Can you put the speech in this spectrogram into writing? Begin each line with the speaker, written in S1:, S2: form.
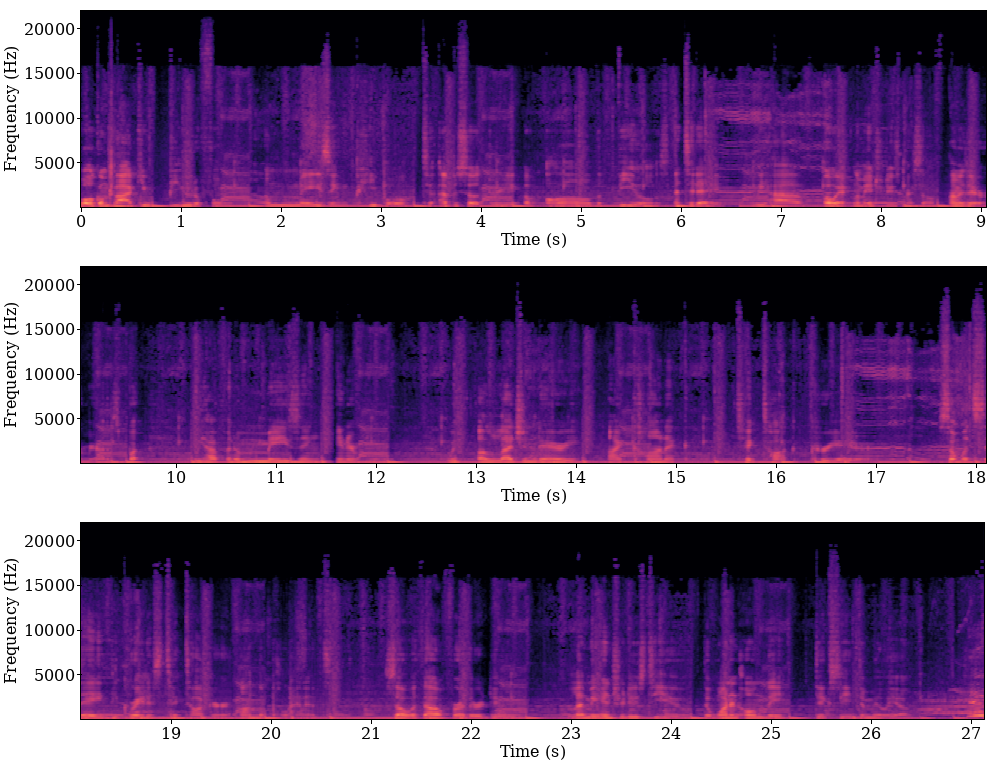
S1: Welcome back, you beautiful, amazing people, to episode three of All the Feels. And today we have. Oh, wait, let me introduce myself. I'm Isaiah Ramirez, but we have an amazing interview with a legendary, iconic TikTok creator. Some would say the greatest TikToker on the planet. So, without further ado, let me introduce to you the one and only Dixie D'Amelio.
S2: Hey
